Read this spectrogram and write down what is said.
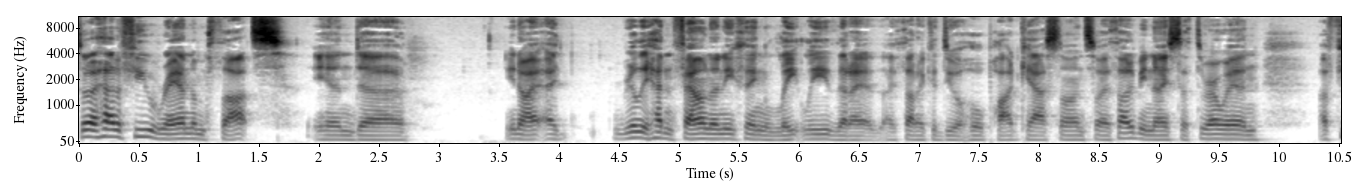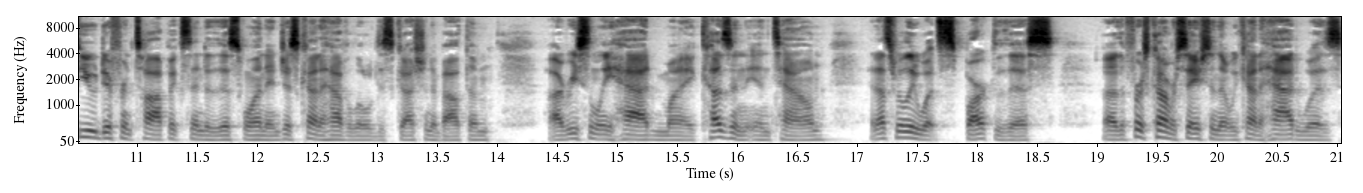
So I had a few random thoughts, and uh, you know, I, I, really hadn't found anything lately that I, I thought I could do a whole podcast on. So I thought it'd be nice to throw in a few different topics into this one and just kind of have a little discussion about them. I recently had my cousin in town, and that's really what sparked this. Uh, the first conversation that we kind of had was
